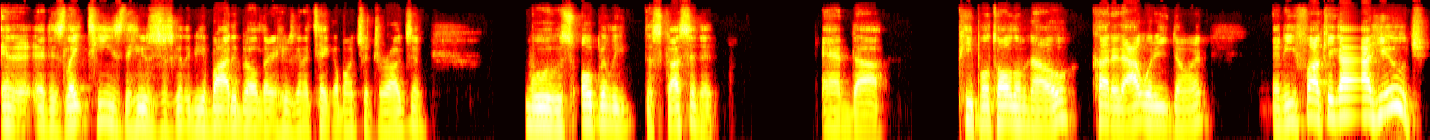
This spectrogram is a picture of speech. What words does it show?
in, in his late teens that he was just going to be a bodybuilder. He was going to take a bunch of drugs and was openly discussing it. And uh, people told him, no, cut it out. What are you doing? And he fucking got huge.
